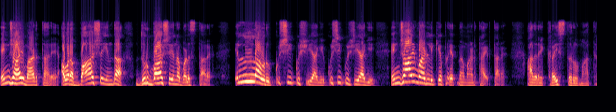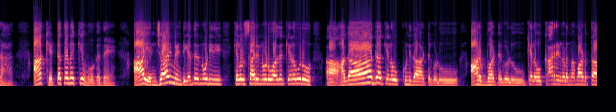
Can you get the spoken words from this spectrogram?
ಎಂಜಾಯ್ ಮಾಡ್ತಾರೆ, ಅವರ ಭಾಷೆಯಿಂದ ದುರ್ಭಾಷೆಯನ್ನು ಬಳಸ್ತಾರೆ. ಎಲ್ಲ ಅವರು ಖುಷಿ ಖುಷಿಯಾಗಿ ಖುಷಿ ಖುಷಿಯಾಗಿ ಎಂಜಾಯ್ ಮಾಡಲಿಕ್ಕೆ ಪ್ರಯತ್ನ ಮಾಡ್ತಾ ಇರ್ತಾರೆ. ಆದರೆ ಕ್ರೈಸ್ತರು ಮಾತ್ರ ಆ ಕೆಟ್ಟತನಕ್ಕೆ ಹೋಗದೆ, ಆ ಎಂಜಾಯ್ಮೆಂಟಿಗೆ ಅಂದರೆ ನೋಡಿ, ಕೆಲವು ಸಾರಿ ನೋಡುವಾಗ ಕೆಲವರು ಆಗಾಗ ಕೆಲವು ಕುಣಿದಾಟಗಳು, ಆರ್ಭಾಟಗಳು, ಕೆಲವು ಕಾರ್ಯಗಳನ್ನು ಮಾಡ್ತಾ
